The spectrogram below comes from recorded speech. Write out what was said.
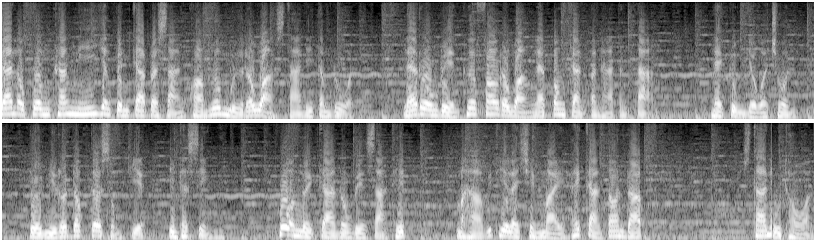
การอบรมครั้งนี้ยังเป็นการประสานความร่วมมือระหว่างสถานีตำรวจ และโรงเรียนเพื่อเฝ้าระวังและป้องกันปัญหาต่างๆ ในกลุ่มเยาวชน โดยมีรถดรสมเกียรติ อินทสิงห์ผู้อำนวยการโรงเรียนสาธิต มหาวิทยาลัยเชียงใหม่ให้การต้อนรับ สถานีภูธร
